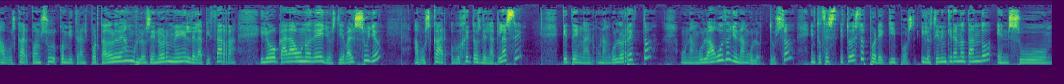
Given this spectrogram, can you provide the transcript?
a buscar con, su, con mi transportador de ángulos enorme, el de la pizarra, y luego cada uno de ellos lleva el suyo a buscar objetos de la clase que tengan un ángulo recto, un ángulo agudo y un ángulo obtuso. Entonces, todo esto es por equipos y los tienen que ir anotando en su,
